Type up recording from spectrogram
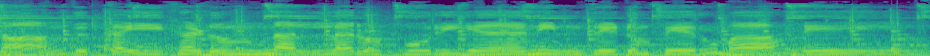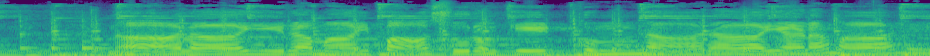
நான்கு கைகளும் நல்லருள் புரிய நின்றிடும் பெருமாளே. நாலாயிரமாய் பாசுரம் கேட்கும் நாராயணமாலே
